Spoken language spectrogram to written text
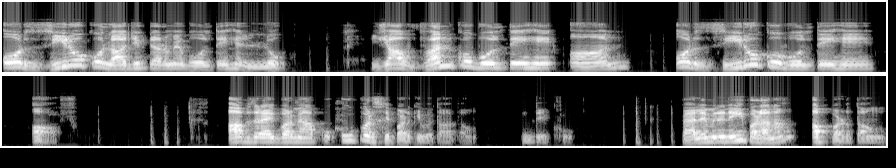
और ज़ीरो को लॉजिक टर्म में बोलते हैं लो या वन को बोलते हैं ऑन और ज़ीरो को बोलते हैं ऑफ़ अब जरा एक बार मैं आपको ऊपर से पढ़ के बताता हूँ। देखो। पहले मैंने नहीं पढ़ा ना, अब पढ़ता हूँ।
